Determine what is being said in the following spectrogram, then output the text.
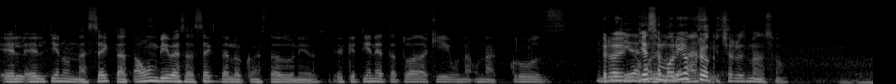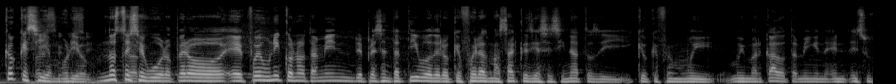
Él, él tiene una secta, aún vive esa secta, loco, en Estados Unidos. El que tiene tatuado aquí una, una cruz. Pero ya se murió, creo que. Charles Manson. Creo que sí, Parece que murió. sí. No estoy Claro. seguro, pero eh, fue un icono también representativo de lo que fue las masacres y asesinatos y creo que fue muy, muy marcado también en, en- en su,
